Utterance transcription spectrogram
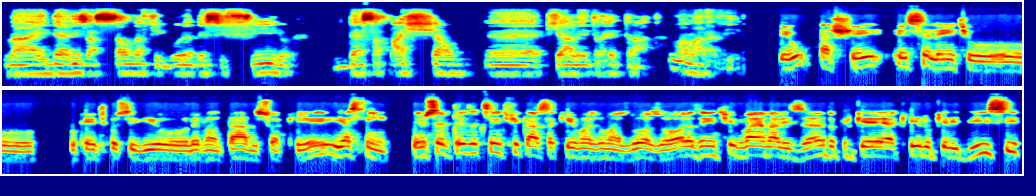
na idealização da figura desse filho, dessa paixão é, que a letra retrata. Uma maravilha. Eu achei excelente o, o que a gente conseguiu levantar disso aqui. E assim, tenho certeza que se a gente ficasse aqui mais umas duas horas, a gente vai analisando, porque aquilo que ele disse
